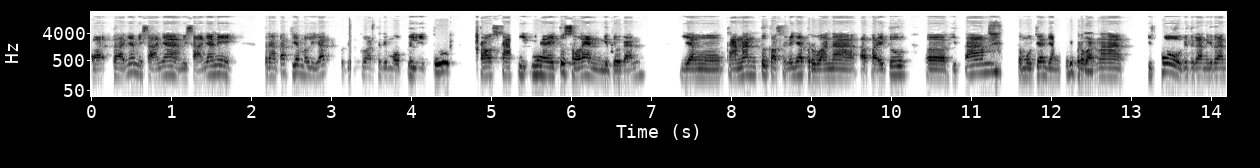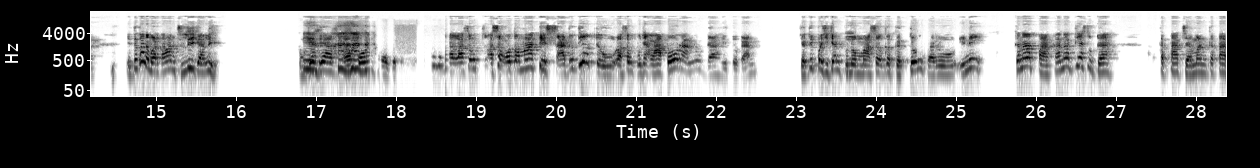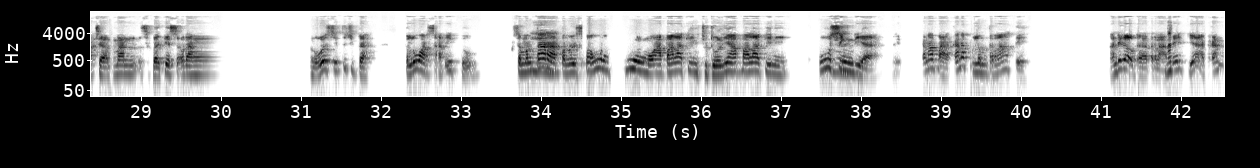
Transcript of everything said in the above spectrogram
bahannya misalnya, misalnya nih, ternyata dia melihat begitu keluar dari mobil itu kaos kakinya itu selen gitu kan. Yang kanan tuh kaos kakinya berwarna apa itu uh, hitam, kemudian yang kiri berwarna hijau gitu kan, gitu kan. Itu kan wartawan jeli kan, nih. Kemudian iya. dia uh, foto, langsung langsung otomatis itu dia udah langsung punya laporan udah gitu kan. Jadi presiden belum masuk ke gedung baru ini kenapa? Karena dia sudah ketajaman-ketajaman sebagai seorang penulis itu sudah keluar saat itu. Sementara yeah. penulis pemula bingung mau apa lagi, judulnya apa lagi nih, pusing yeah. dia. Kenapa? Karena belum terlatih. Nanti kalau udah terlatih, dia akan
